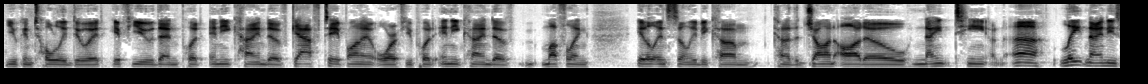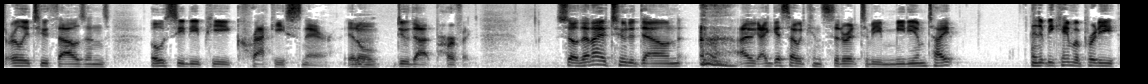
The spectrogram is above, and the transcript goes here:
you can totally do it. If you then put any kind of gaff tape on it or if you put any kind of muffling, it'll instantly become kind of the John Otto 19 uh, late 90s early 2000s OCDP cracky snare. It'll do that perfect. So then I tuned it down. I, I guess I would consider it to be medium tight, and it became a pretty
